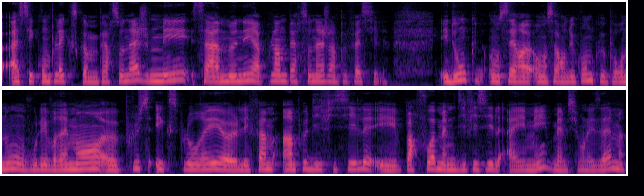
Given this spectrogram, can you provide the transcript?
assez complexe comme personnage, mais ça a mené à plein de personnages un peu faciles. Et donc, on s'est, on s'est rendu compte que pour nous, on voulait vraiment euh, plus explorer les femmes un peu difficiles et parfois même difficiles à aimer, même si on les aime,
